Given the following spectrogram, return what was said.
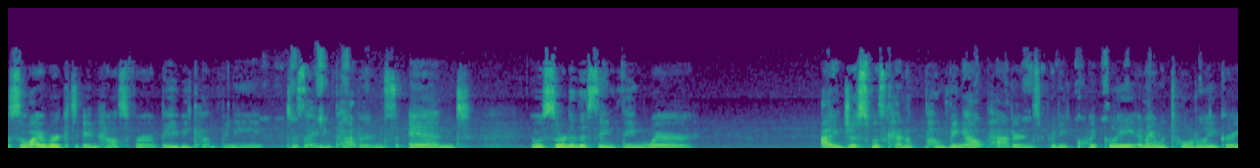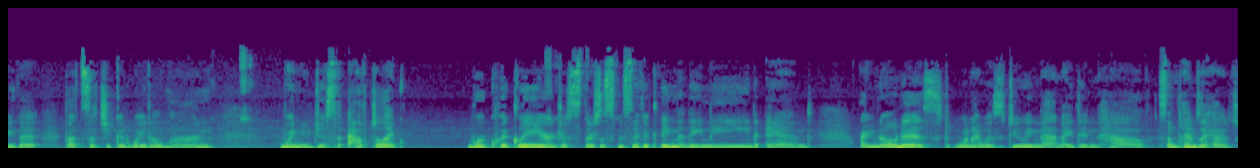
So I worked in house for a baby company designing patterns, and it was sort of the same thing where I just was kind of pumping out patterns pretty quickly. And I would totally agree that that's such a good way to learn when you just have to like work quickly or just there's a specific thing that they need and I noticed when I was doing that and I didn't have sometimes I had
